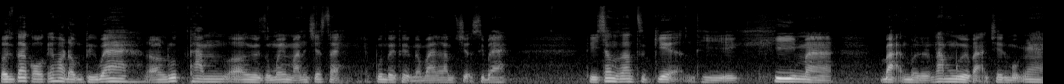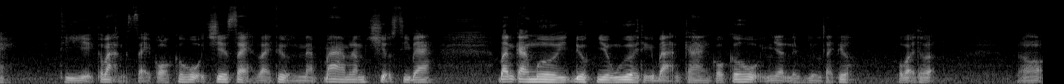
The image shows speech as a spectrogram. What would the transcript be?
Rồi chúng ta có cái hoạt động thứ ba, đó là rút thăm ờ, người dùng may mắn chia sẻ pool tài thưởng là 35 triệu C3 thì trong thời gian sự kiện thì khi mà bạn mở được 5 người bạn trên mỗi ngày thì các bạn sẽ có cơ hội chia sẻ giải thưởng là 35 triệu C3 bạn càng mời được nhiều người thì bạn càng có cơ hội nhận được nhiều giải thưởng có vậy thôi ạ đó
